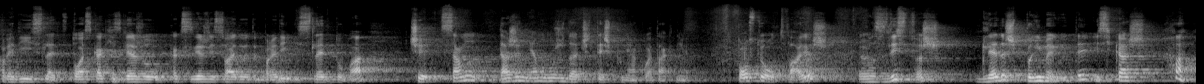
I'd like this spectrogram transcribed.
преди и след, т.е. как, изглежда, как се изглежда и слайдовете преди и след това, че само даже няма нужда да четеш понякога тази книга. Просто я отваряш, разлистваш, гледаш примерите и си кажеш, ха,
